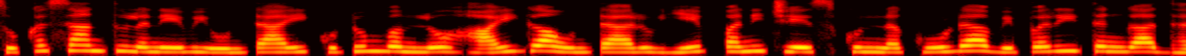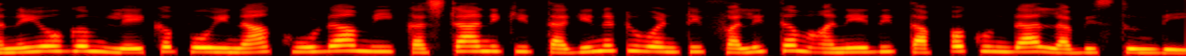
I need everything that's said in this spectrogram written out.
సుఖశాంతులనేవి ఉంటాయి. కుటుంబంలో హాయిగా ఉంటారు. ఏ పని చేసుకున్న కూడా విపరీతంగా ధనయోగం లేకపోయినా కూడా మీ కష్టానికి తగినటువంటి ఫలితం అనేది తప్పకుండా లభిస్తుంది. ఉంది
